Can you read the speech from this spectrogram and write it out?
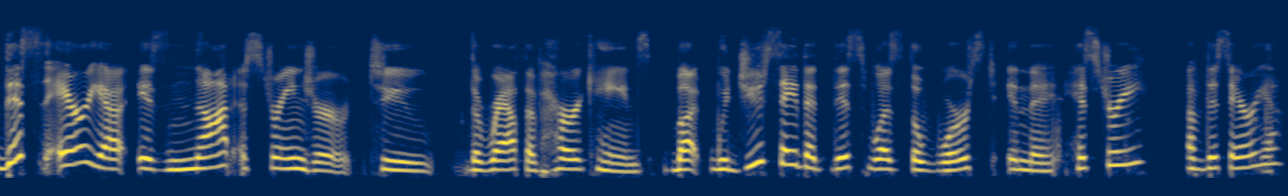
this area is not a stranger to the wrath of hurricanes, but would you say that this was the worst in the history of this area?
